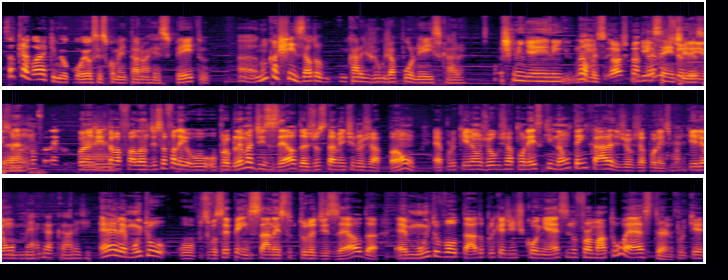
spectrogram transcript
Sabe que agora que me ocorreu, vocês comentaram a respeito, ah, eu nunca achei Zelda um cara de jogo japonês, cara. Acho que ninguém. ninguém Não, mas eu acho que Ninguém até sente isso, né? Eu não- falei. Quando a É. gente tava falando disso, eu falei: o, o problema de Zelda, justamente no Japão, é porque ele é um jogo japonês que não tem cara de jogo japonês. Cara, Porque ele é um. mega cara de. É, ele é muito. se você pensar na estrutura de Zelda, é muito voltado porque a gente conhece no formato western. Porque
